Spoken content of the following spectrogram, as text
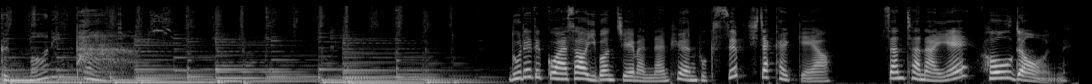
good morning 노래 듣고 와서 이번 주에 만난 표현 복습 시작할게요. 산타나의 Hold On.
